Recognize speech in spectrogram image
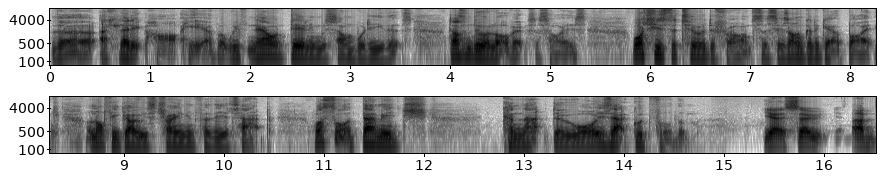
the athletic heart here, but we're now dealing with somebody that doesn't do a lot of exercise, watches the Tour de France and says, "I'm going to get a bike," and off he goes training for the Étape. What sort of damage can that do, or is that good for them? Yeah, so um,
